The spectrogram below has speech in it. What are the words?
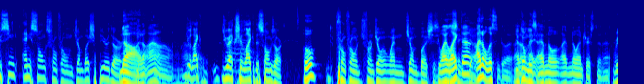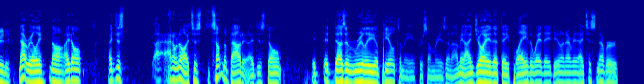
you sing any songs from from John Bush period or No, I don't. I don't know. Do you like? Do you actually like the songs or who? from from from John when John Bush is? Do I like that? Yeah. I don't listen to it. I You don't I- listen. I, have no. I have no interest in it. really. Not really. No, I don't. I just. I, I don't know. It's just it's something about it. I just don't. It it doesn't really appeal to me for some reason. I mean, I enjoy that they play the way they do and everything. I just never.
